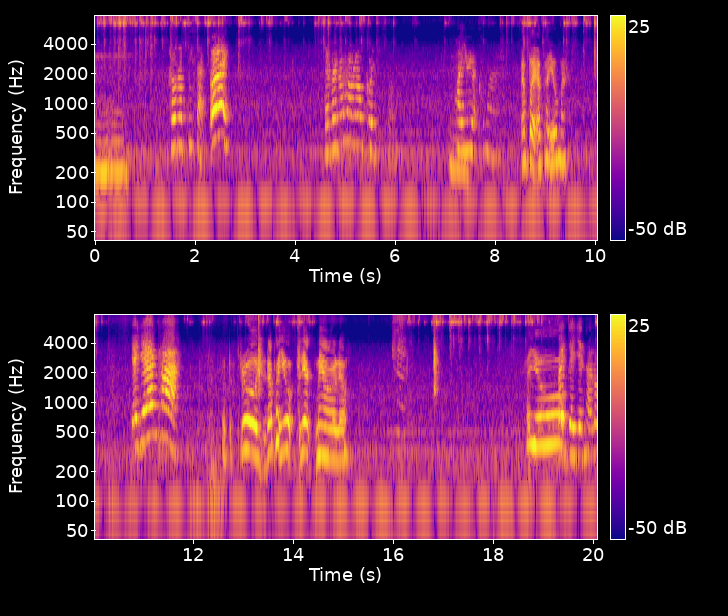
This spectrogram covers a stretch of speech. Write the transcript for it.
อืมเข้ารอบที่สามเอ้ย แต่ไปก็เข้ารอบคนที่สองพายุอยากเข้ามา เอาเปิดเอาพายุมา อย่าแย่งค่ะเปิดประตูแล้วพายุเรียกแมวเร็วพายุ เอ้ยใจเย็นฮัลโหล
